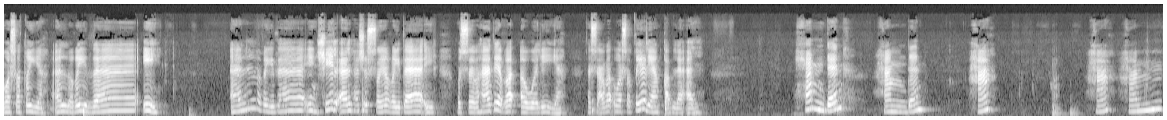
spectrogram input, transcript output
وسطية. الغذائي. الغذائي. نشيل ال. هش الصير غذائي. والصير هذه غاء أولية. هسه غاء وسطية لأن قبل ال. حمدا. حمدا. ح. ح. حمدا.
